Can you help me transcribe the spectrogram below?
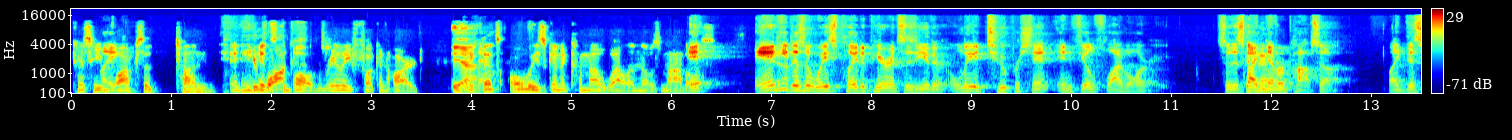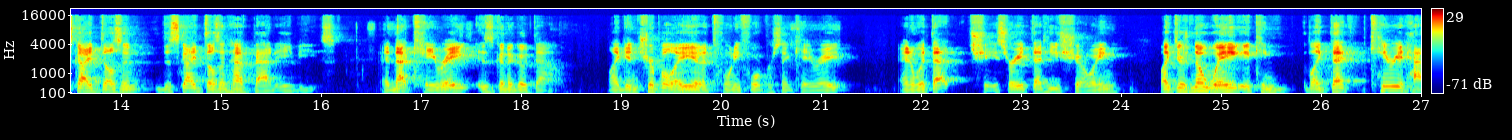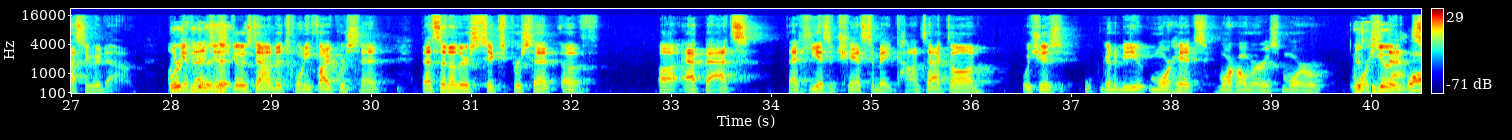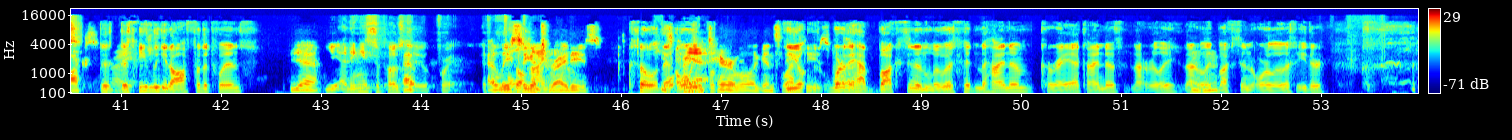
Because he Like- walks a ton and he, He hits walks. the ball really fucking hard. Yeah, Like that's always going to come out well in those models. And, and he doesn't waste plate appearances either. Only a two percent infield fly ball rate. So this guy Yeah. never pops up. Like this guy doesn't. This guy doesn't have bad ABs, and that K rate is going to go down. Like in AAA, he had a twenty four percent K rate, and with that chase rate that he's showing, like there's no way it can. Like that K rate has to go down. Like Where's if that just hit? goes down to twenty five percent, that's another six percent of uh, at bats that he has a chance to make contact on, which is going to be more hits, more homers, more Is more he stats, walks, does, right? does he lead off for the Twins? yeah, Yeah, I think he's supposed At- to. For at least against time now. righties. So He's the kind of terrible against The- lefties. what do they have? Buxton and Lewis hitting behind him. Correa, kind of. Not really. Not really Mhm. Buxton or Lewis either.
